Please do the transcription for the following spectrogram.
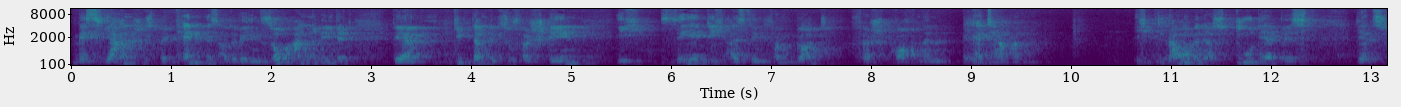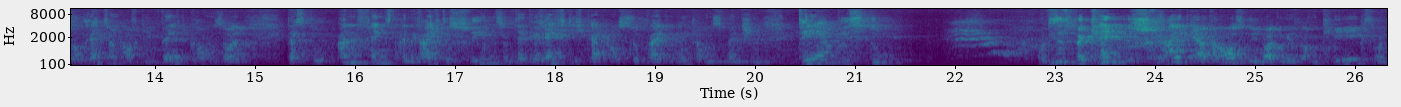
messianisches Bekenntnis. Also wer ihn so anredet, der gibt damit zu verstehen, ich sehe dich als den von Gott versprochenen Retter an. Ich glaube, dass du der bist, der zur Rettung auf die Welt kommen soll, dass du anfängst, ein Reich des Friedens und der Gerechtigkeit auszubreiten unter uns Menschen. Der bist du. Und dieses Bekenntnis schreit er raus und die Leute gehen auf den Keks und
